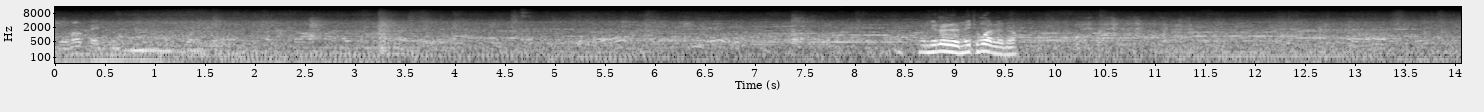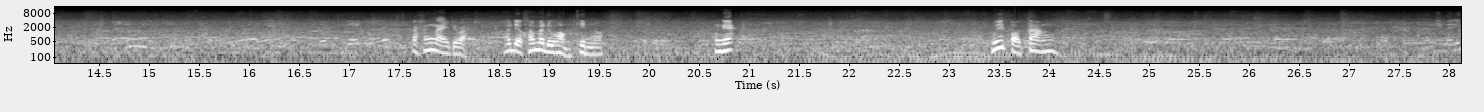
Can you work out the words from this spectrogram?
หรือว่าเป็น วันนี้เราเดินไม่ทั่วเลยเนาะไปข้างในดีกว่าแล้วเดี๋ยวค่อยมาดูของกินเนาะ ตรงเนี้ยวิเป๋าตังค์นี่มาดิ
